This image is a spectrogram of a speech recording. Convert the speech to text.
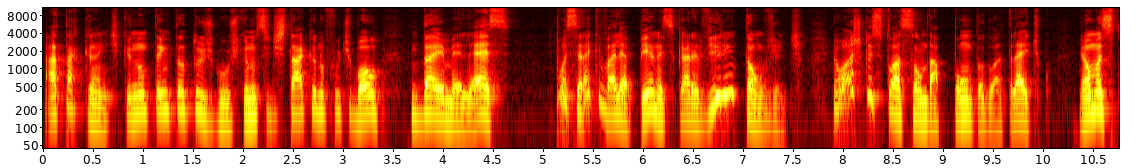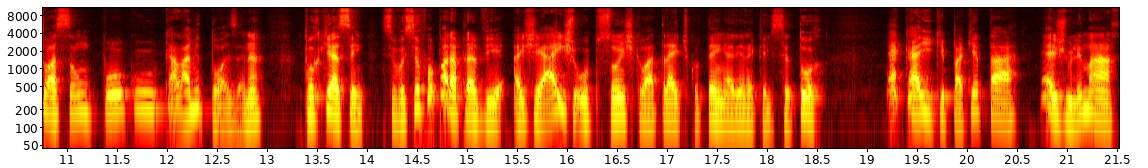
atacante que não tem tantos gols, que não se destaca no futebol da MLS, pô, será que vale a pena esse cara vir? Então, gente, eu acho que a situação da ponta do Atlético é uma situação um pouco calamitosa, né? Porque, assim, se você for parar pra ver as reais opções que o Atlético tem ali naquele setor, é Kaique Paquetá, é Julimar,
